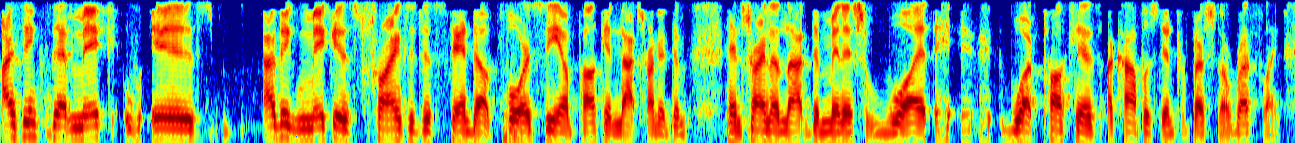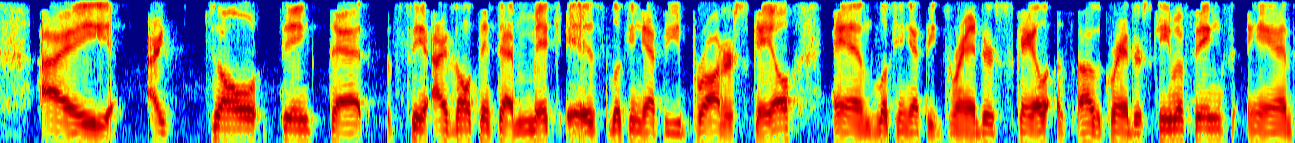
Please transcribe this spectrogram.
I think that Mick is I think Mick is trying to just stand up for CM Punk and not trying to dim, and trying to not diminish what what Punk has accomplished in professional wrestling. I I don't think that see I don't think that Mick is looking at the broader scale and looking at the grander scale uh, grander scheme of things. And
